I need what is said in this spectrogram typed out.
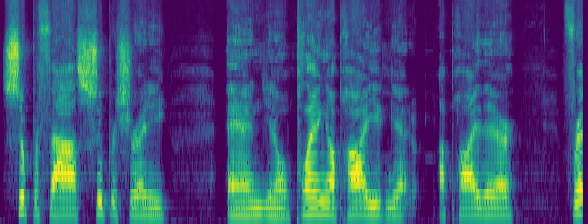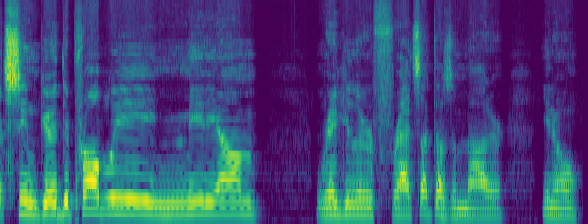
Super fast, super shreddy. And, you know, playing up high, you can get up high there. Frets seem good. They're probably medium, regular frets. That doesn't matter. You know,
